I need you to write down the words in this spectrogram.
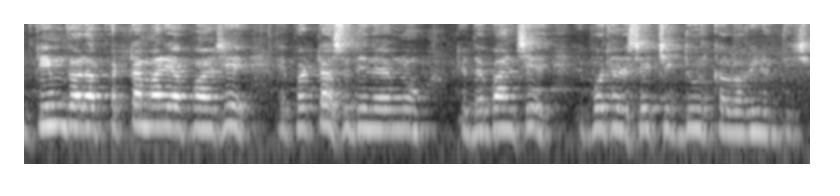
ટીમ દ્વારા પટ્ટા મારી આપવાના છે એ પટ્ટા સુધીનું એમનું જે દબાણ છે, એ પોતાને સ્વૈચ્છિક દૂર કરવા વિનંતી છે.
